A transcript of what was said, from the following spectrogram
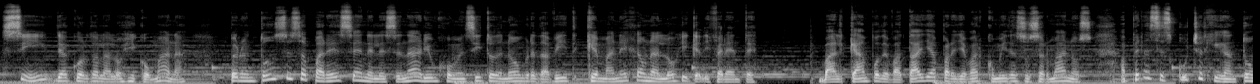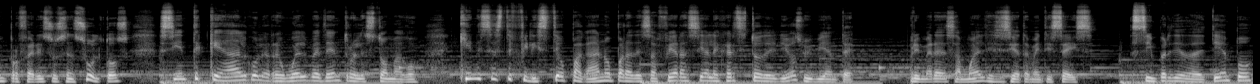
Sí, de acuerdo a la lógica humana, pero entonces aparece en el escenario un jovencito de nombre David que maneja una lógica diferente. Va al campo de batalla para llevar comida a sus hermanos. Apenas escucha al gigantón proferir sus insultos, siente que algo le revuelve dentro el estómago. ¿Quién es este filisteo pagano para desafiar así al ejército de Dios viviente? Primera de Samuel 17:26. Sin pérdida de tiempo,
